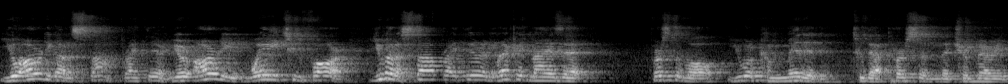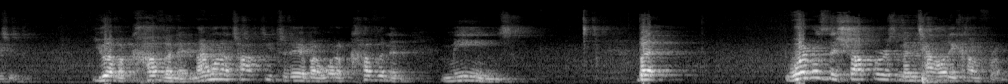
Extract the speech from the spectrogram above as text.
you already got to stop right there. You're already way too far. You got to stop right there and recognize that, first of all, you are committed to that person that you're married to. You have a covenant. And I want to talk to you today about what a covenant means. But where does the shopper's mentality come from?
